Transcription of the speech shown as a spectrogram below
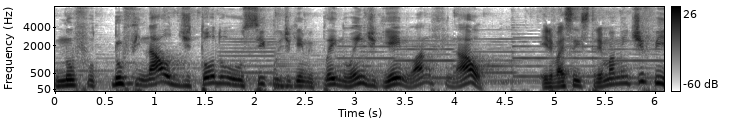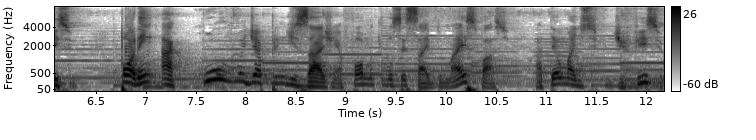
no, no final de todo o ciclo de gameplay, no endgame, lá no final, ele vai ser extremamente difícil. Porém, a curva de aprendizagem, a forma que você sai do mais fácil até o mais difícil,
